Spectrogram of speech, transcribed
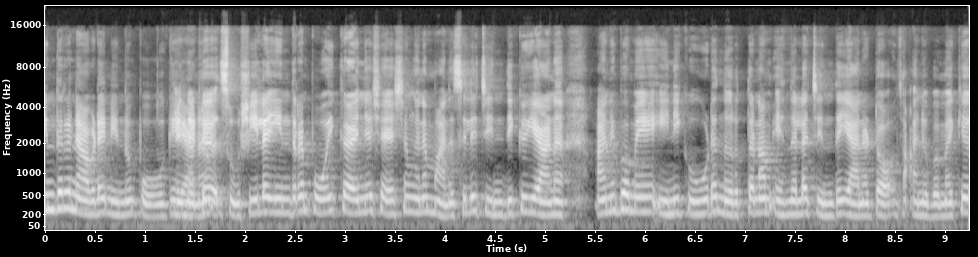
ഇന്ദ്രൻ അവിടെ നിന്നും പോവുകയാണ്. എന്നിട്ട് സുശീല ഇന്ദ്രൻ പോയി കഴിഞ്ഞ ശേഷം ഇങ്ങനെ മനസ്സിൽ ചിന്തിക്കുകയാണ്. അനുപമയെ ഇനി കൂടെ നിർത്തണം എന്നുള്ള ചിന്തയാണ് കേട്ടോ. അനുപമയ്ക്ക്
